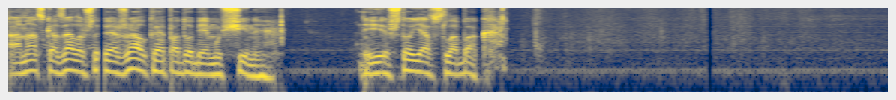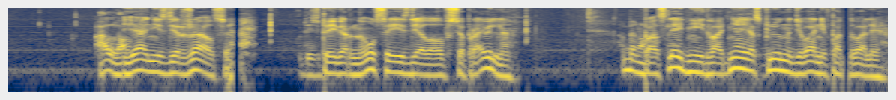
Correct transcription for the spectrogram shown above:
Она сказала, что я жалкое подобие мужчины. И что я слабак. Я не сдержался. Ты вернулся и сделал все правильно? Последние два дня я сплю на диване в подвале.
